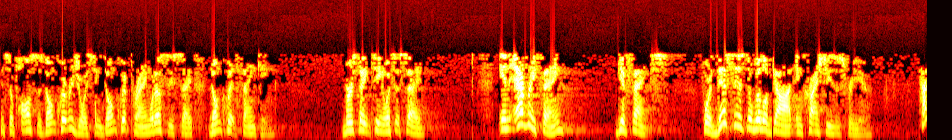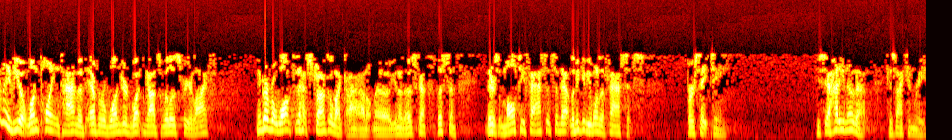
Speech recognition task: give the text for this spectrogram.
And so Paul says, don't quit rejoicing. Don't quit praying. What else does he say? Don't quit thanking. Verse 18, what's it say? In everything, give thanks. For this is the will of God in Christ Jesus for you. How many of you at one point in time have ever wondered what God's will is for your life? Have you ever walked through that struggle like, I, don't know, you know, those guys? Listen, there's multifacets of that. Let me give you one of the facets. Verse 18. You say, how do you know that? Because I can read.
